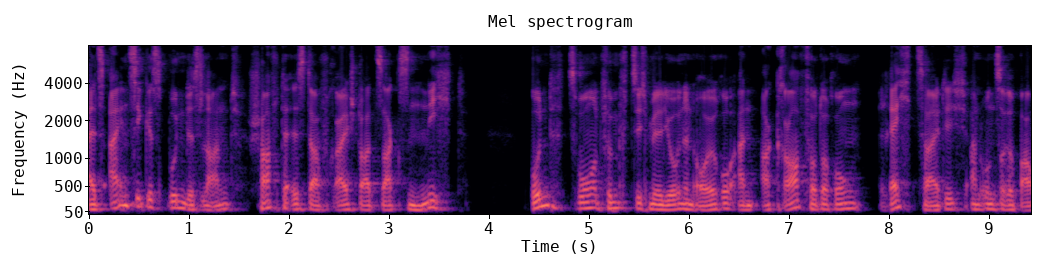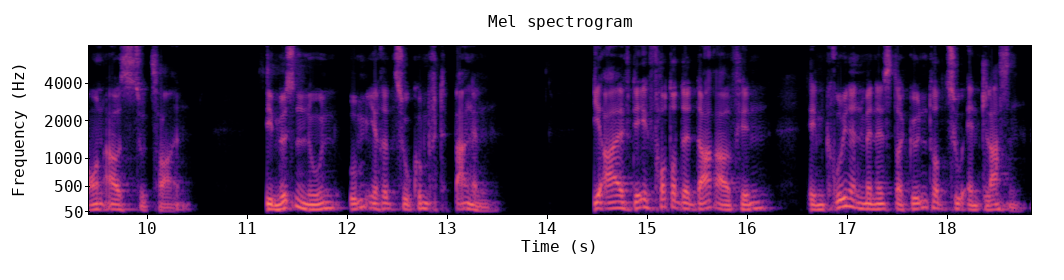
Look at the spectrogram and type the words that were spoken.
Als einziges Bundesland schaffte es der Freistaat Sachsen nicht, rund 250 Millionen Euro an Agrarförderung rechtzeitig an unsere Bauern auszuzahlen. Sie müssen nun um ihre Zukunft bangen. Die AfD forderte daraufhin, den grünen Minister Günther zu entlassen.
